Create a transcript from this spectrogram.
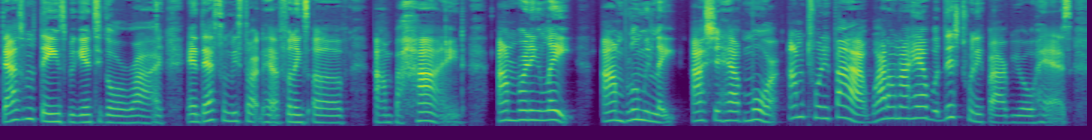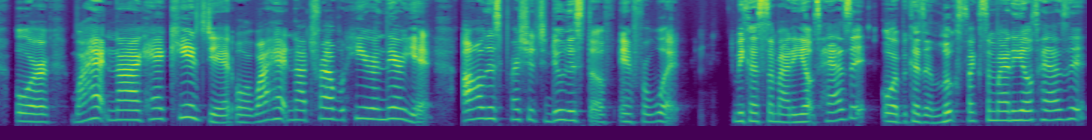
that's when things begin to go awry. And that's when we start to have feelings of, I'm behind, I'm running late, I'm blooming late, I should have more. I'm 25. Why don't I have what this 25 year old has? Or why hadn't I had kids yet? Or why hadn't I traveled here and there yet? All this pressure to do this stuff, and for what? because somebody else has it or because it looks like somebody else has it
